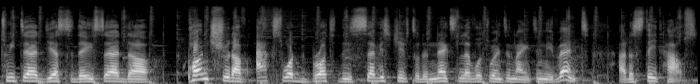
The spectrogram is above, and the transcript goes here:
tweeted yesterday, said, uh, Punch should have asked what brought the service chiefs to the next level 2019 event at the State House,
